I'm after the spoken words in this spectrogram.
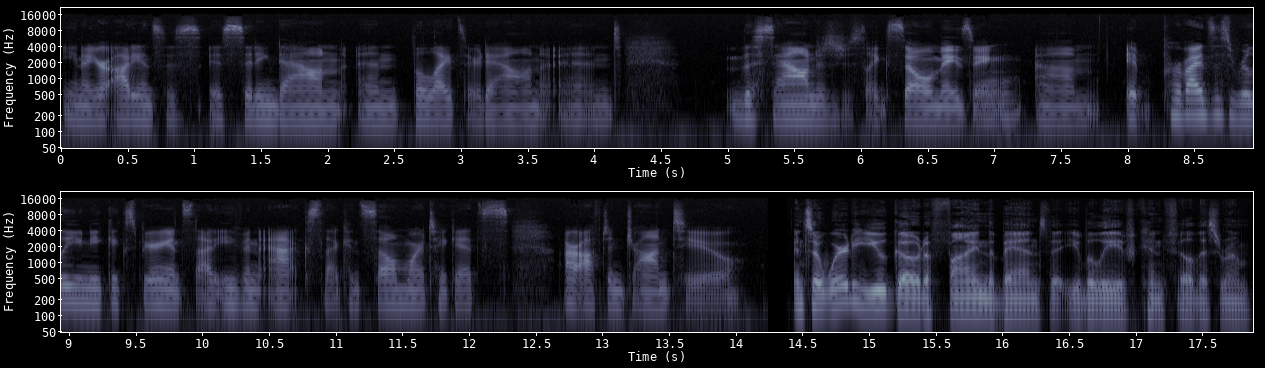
you know your audience is, is sitting down and the lights are down and the sound is just like so amazing um, it provides this really unique experience that even acts that can sell more tickets are often drawn to And so, where do you go to find the bands that you believe can fill this room?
